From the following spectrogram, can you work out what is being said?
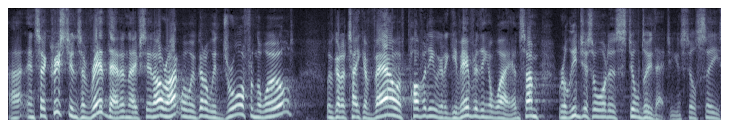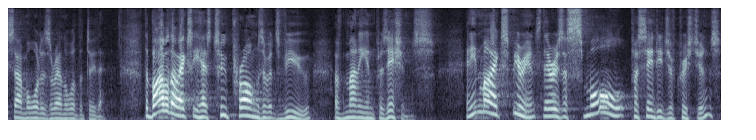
Uh, and so Christians have read that and they've said, all right, well, we've got to withdraw from the world. We've got to take a vow of poverty. We've got to give everything away. And some religious orders still do that. You can still see some orders around the world that do that. The Bible, though, actually has two prongs of its view of money and possessions. And in my experience, there is a small percentage of Christians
